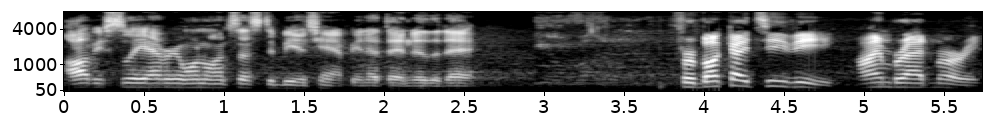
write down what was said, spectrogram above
obviously everyone wants us to be a champion at the end of the day. For Buckeye TV, I'm Brad Murray.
